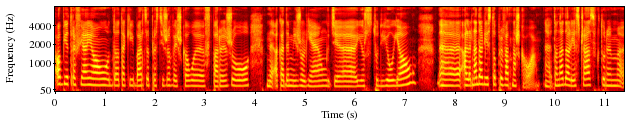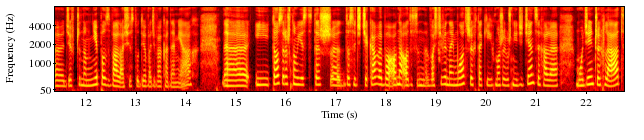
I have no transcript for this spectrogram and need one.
obie trafiają do takiej bardzo prestiżowej szkoły w Paryżu, Akademii Julien, gdzie już studiują, e, ale nadal jest to prywatna szkoła. E, to nadal jest czas, w którym dziewczynom nie pozwala się studiować w akademiach. I to zresztą jest też dosyć ciekawe, bo ona od właściwie najmłodszych, takich może już nie dziecięcych, ale młodzieńczych lat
